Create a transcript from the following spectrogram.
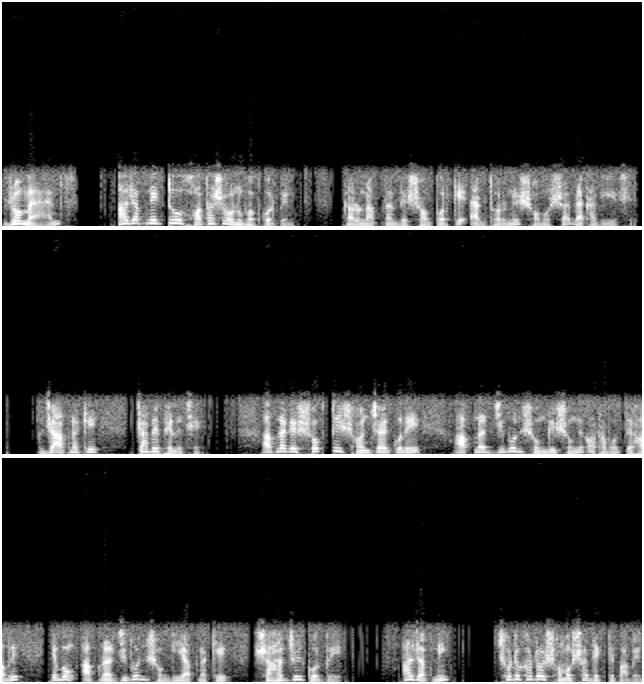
রোম্যান্স, আজ আপনি একটু হতাশা অনুভব করবেন, কারণ আপনাদের সম্পর্কে এক ধরনের সমস্যা দেখা দিয়েছে, যা আপনাকে চাপে ফেলেছে। আপনাকে শক্তি সঞ্চয় করে আপনার জীবন সঙ্গীর সঙ্গে কথা বলতে হবে এবং আপনার জীবন সঙ্গী আপনাকে সাহায্যই করবে। আজ আপনি ছোটখাটো সমস্যা দেখতে পাবেন,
